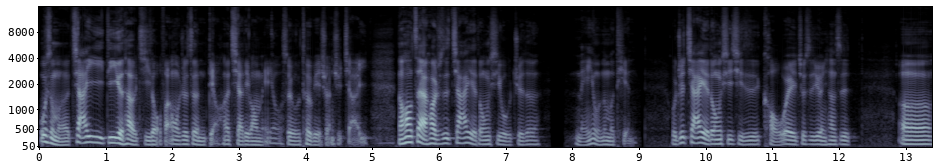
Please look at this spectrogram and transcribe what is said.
为什么嘉义第一个它有鸡肉饭，我觉得这很屌，而其他地方没有，所以我特别喜欢去嘉义。然后再来的话，就是嘉义的东西，我觉得没有那么甜。我觉得嘉义的东西其实口味就是有点像是，呃，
